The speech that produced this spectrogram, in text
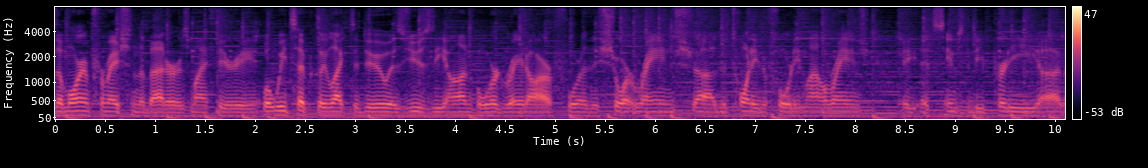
the more information the better is my theory. What we typically like to do is use the onboard radar for the short range, uh, the 20 to 40 mile range. It, it seems to be pretty uh,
